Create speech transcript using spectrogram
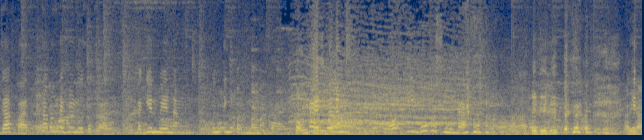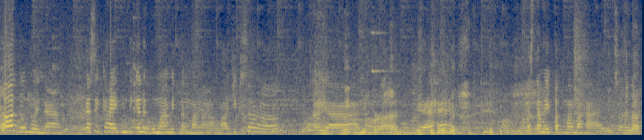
dapat habang nagluluto ka, lagyan mo yan ng kunting pagmamahal. Kaunti Kahit walang, lang? o ibuhos mo na. Ayan. Itodo mo na. Kasi kahit hindi ka na gumamit ng mga magic syrup, kaya May- may ano. brand. Yeah. Basta may pagmamahal. And saka na,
